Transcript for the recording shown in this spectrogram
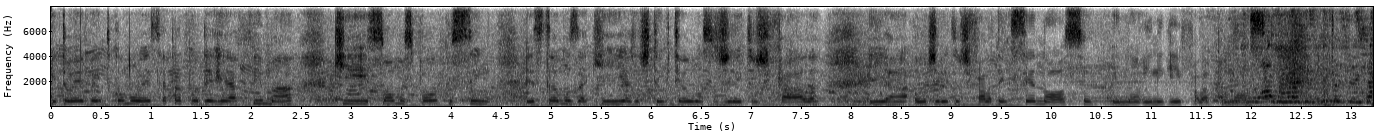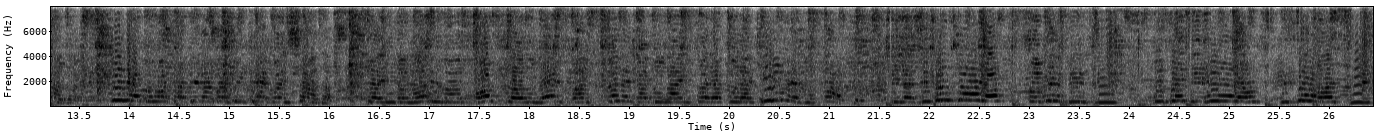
Então um evento como esse é para poder reafirmar que somos poucos, sim, estamos aqui, a gente tem que ter o nosso direito de fala e a, o direito de fala tem que ser nosso e, não, e ninguém falar por nós. Então, sair anônima, mostrando lesmas Delegado na história por aqui mesmo faço Filha de batalha, sobrevive Você guerreira, estou aqui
